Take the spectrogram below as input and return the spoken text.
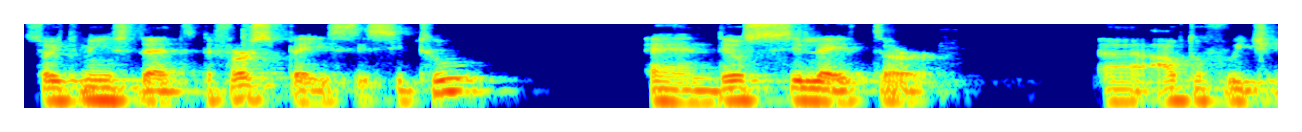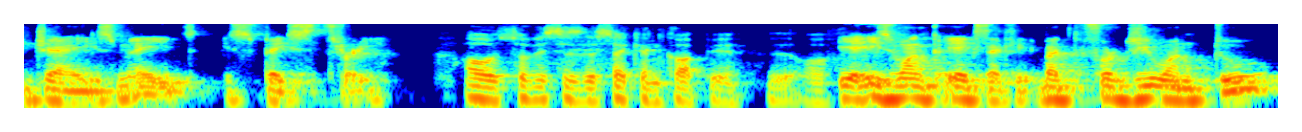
So it means that the first space is C2, and the oscillator uh, out of which J is made is space 3. Oh, so this is the second copy of. Yeah, is one exactly. But for G12,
